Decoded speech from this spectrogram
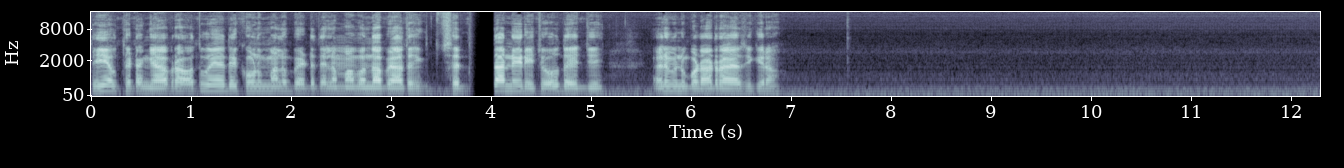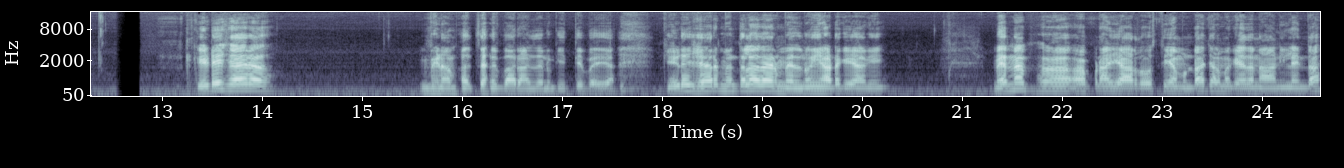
ਤੇ ਇਹ ਉੱਥੇ ਟੰਗਿਆ ਭਰਾ। ਤੂੰ ਇਹ ਦੇਖੋ ਹੁਣ ਮੰਨ ਲਓ ਬੈੱਡ ਤੇ ਲੰਮਾ ਬੰਦਾ ਪਿਆ, ਤੁਸੀਂ ਸਿੱਧਾ ਨੇਰੇ ਚ ਉਹ ਦੇ ਜੇ। ਇਹਨੇ ਮੈਨੂੰ ਬੜਾ ਡਰਾਇਆ ਸੀ ਕਿਰਾ। ਕਿਹੜੇ ਸ਼ਹਿਰ? ਬਿਨਾ ਮਾਚਾ ਨੇ 12 ਨੂੰ ਕੀਤੇ ਪਏ ਆ। ਕਿਹੜੇ ਸ਼ਹਿਰ? ਮੈਨੂੰ ਤਾਂ ਲੱਗਦਾ ਯਾਰ ਮਿਲਣੋਂ ਹੀ ਹਟ ਕੇ ਆ ਗਏ। ਮੇਰੇ ਨਾ ਆਪਣਾ ਯਾਰ ਦੋਸਤ ਹੀ ਆ ਮੁੰਡਾ, ਚਲ ਮੈਂ ਕਿਸੇ ਦਾ ਨਾਂ ਨਹੀਂ ਲੈਂਦਾ,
